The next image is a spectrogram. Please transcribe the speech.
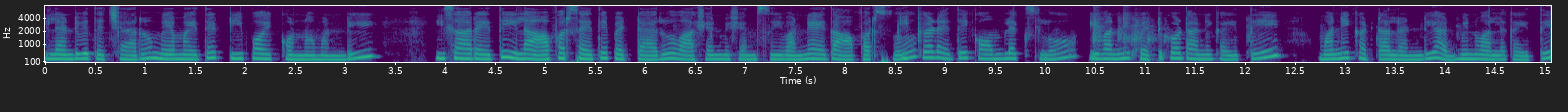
ఇలాంటివి తెచ్చారు. మేమైతే టీపాయ్ కొన్నామండి. ఈసారి అయితే ఇలా ఆఫర్స్ అయితే పెట్టారు. వాషింగ్ మిషన్స్ ఇవన్నీ అయితే ఆఫర్స్. ఇక్కడైతే కాంప్లెక్స్‌లో ఇవన్నీ పెట్టుకోవటానికైతే మనీ కట్టాలండి అడ్మిన్ వాళ్ళకైతే.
